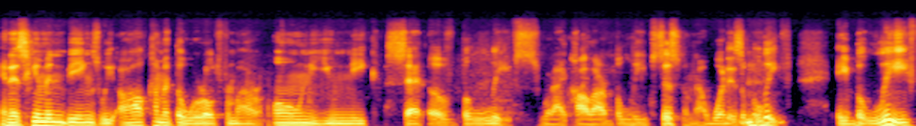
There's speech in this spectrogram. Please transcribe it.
And as human beings, we all come at the world from our own unique set of beliefs, what I call our belief system. Now, what is a mm-hmm. belief? A belief,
